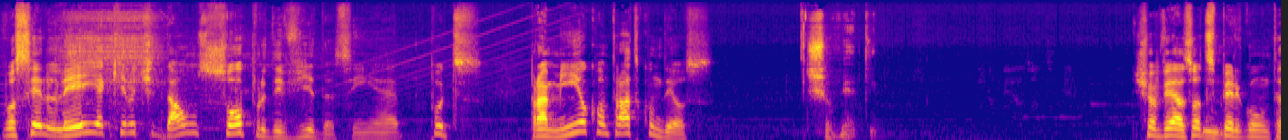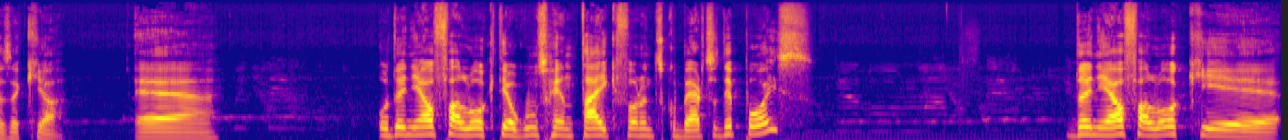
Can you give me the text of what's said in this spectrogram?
você lê e aquilo te dá um sopro de vida, assim. É, putz, pra mim é o contrato com Deus. Deixa eu ver aqui. Deixa eu ver as outras perguntas aqui, ó. É... O Daniel falou que tem alguns hentai que foram descobertos depois. Daniel falou que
